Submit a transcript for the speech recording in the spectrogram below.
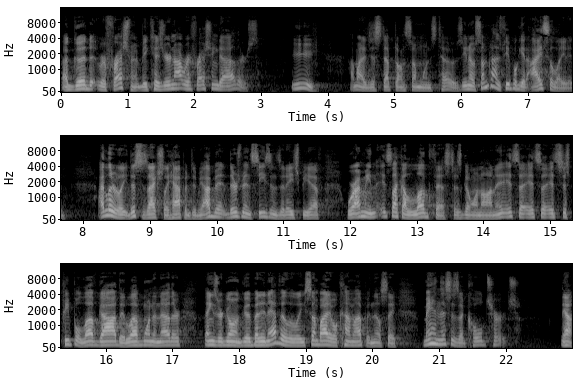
a good refreshment because you're not refreshing to others. I might have just stepped on someone's toes. You know, sometimes people get isolated. I literally, this has actually happened to me. I've been, there's been seasons at HBF where I mean, it's like a love fest is going on. It's a, it's a, it's just people love God, they love one another, things are going good, but inevitably somebody will come up and they'll say, Man, this is a cold church. Now,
